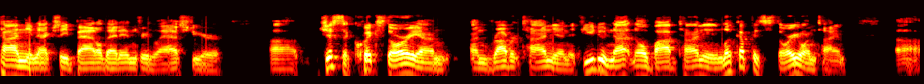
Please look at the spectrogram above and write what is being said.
Tonyan actually battled that injury last year. Uh, just a quick story on on Robert Tonyan. If you do not know Bob Tonyan, look up his story one time. Uh,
